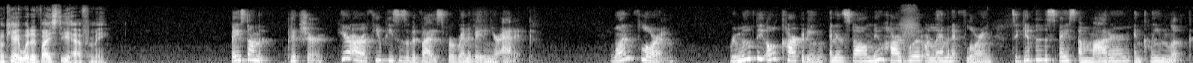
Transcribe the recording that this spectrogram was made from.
Okay, what advice do you have for me? Based on the picture, here are a few pieces of advice for renovating your attic. 1. Flooring. Remove the old carpeting and install new hardwood or laminate flooring to give the space a modern and clean look.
